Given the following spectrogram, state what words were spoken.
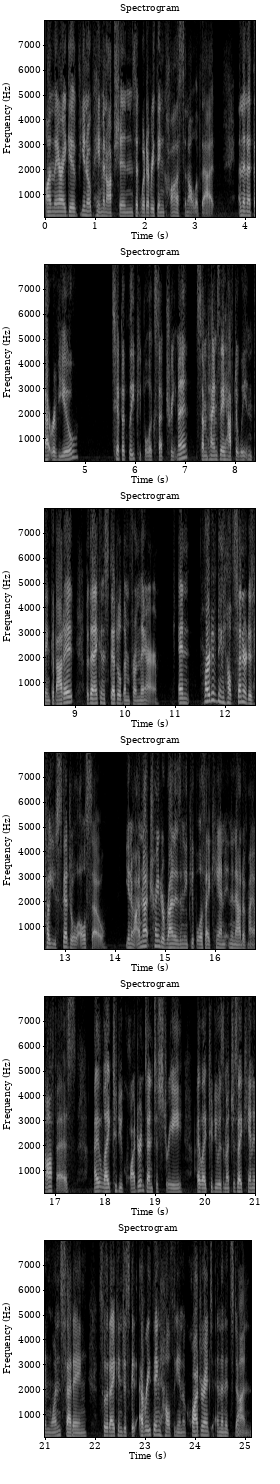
On there, I give, you know, payment options and what everything costs and all of that. And then at that review, typically people accept treatment. Sometimes they have to wait and think about it, but then I can schedule them from there. And part of being health centered is how you schedule also you know, I'm not trying to run as many people as I can in and out of my office. I like to do quadrant dentistry. I like to do as much as I can in one setting so that I can just get everything healthy in a quadrant and then it's done.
